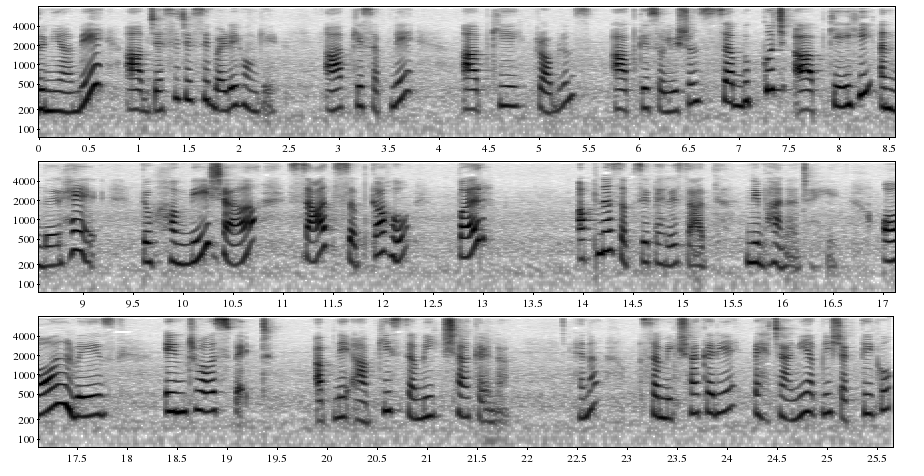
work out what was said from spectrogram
दुनिया में आप जैसे जैसे बड़े होंगे, आपके सपने, आपकी प्रॉब्लम्स आपके सॉल्यूशन सब कुछ आपके ही अंदर है। तो हमेशा साथ सबका हो, पर अपना सबसे पहले साथ निभाना चाहिए। ऑलवेज इंट्रोस्पेक्ट अपने आप की समीक्षा करना, है ना? समीक्षा करिए, पहचानिए अपनी शक्ति को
